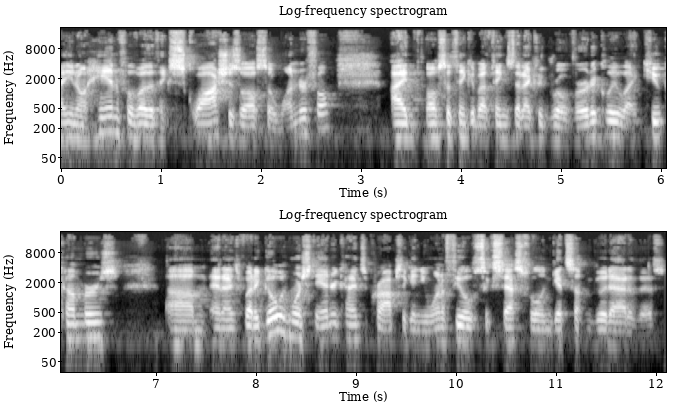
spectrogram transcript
you know a handful of other things. Squash is also wonderful. I also think about things that I could grow vertically, like cucumbers. Um, and I, but I go with more standard kinds of crops. Again, you want to feel successful and get something good out of this.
